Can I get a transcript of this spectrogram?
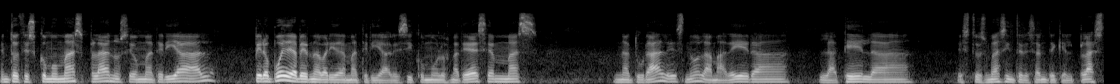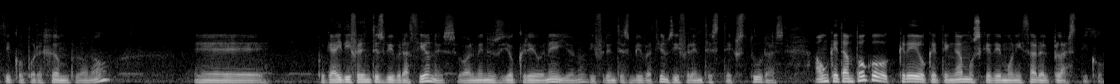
Entonces, como más plano sea un material, pero puede haber una variedad de materiales y como los materiales sean más naturales, ¿no? La madera, la tela, esto es más interesante que el plástico, por ejemplo, ¿no? Eh, porque hay diferentes vibraciones, o al menos yo creo en ello, ¿no? diferentes vibraciones, diferentes texturas. Aunque tampoco creo que tengamos que demonizar el plástico.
